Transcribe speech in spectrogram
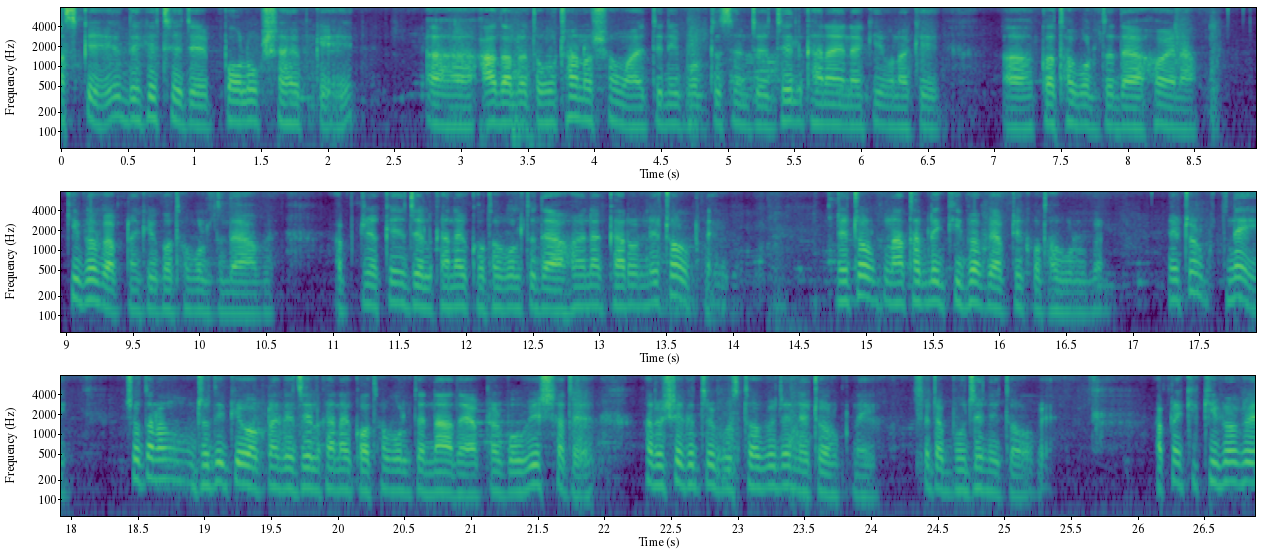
আজকে দেখেছি যে পলক সাহেবকে আদালতে ওঠানোর সময় তিনি বলতেছেন যে জেলখানায় নাকি ওনাকে কথা বলতে দেওয়া হয় না। কীভাবে আপনাকে কথা বলতে দেওয়া হবে? আপনাকে জেলখানায় কথা বলতে দেওয়া হয় না কারণ নেটওয়ার্ক নেই। নেটওয়ার্ক না থাকলে কীভাবে আপনি কথা বলবেন? নেটওয়ার্ক নেই। সুতরাং যদি কেউ আপনাকে জেলখানায় কথা বলতে না দেয় আপনার বউয়ের সাথে, তাহলে সেক্ষেত্রে বুঝতে হবে যে নেটওয়ার্ক নেই। সেটা বুঝে নিতে হবে। আপনাকে কীভাবে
